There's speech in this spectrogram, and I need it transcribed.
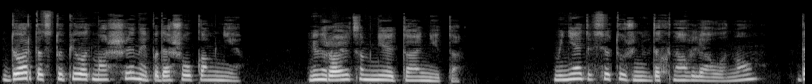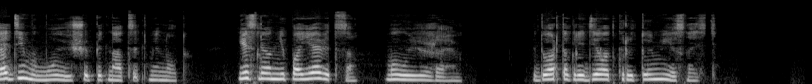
Эдуард отступил от машины и подошел ко мне. Не нравится мне эта Анита. Меня это все тоже не вдохновляло, но... Дадим ему еще пятнадцать минут. Если он не появится, мы уезжаем. Эдуард оглядел открытую местность.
